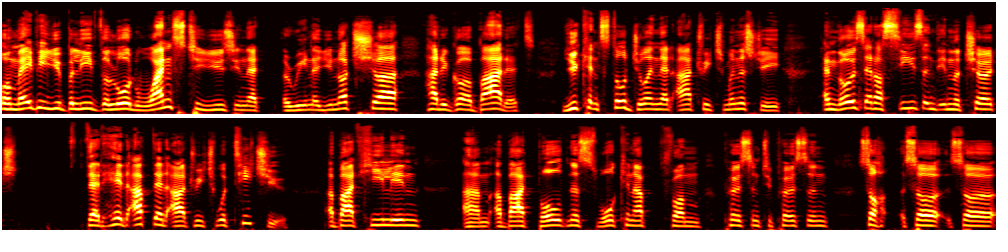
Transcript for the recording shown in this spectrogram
Or maybe you believe the Lord wants to use you in that arena, you're not sure how to go about it, you can still join that outreach ministry. And those that are seasoned in the church that head up that outreach will teach you about healing, um, about boldness, walking up from person to person so, so, so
